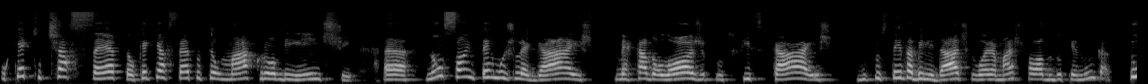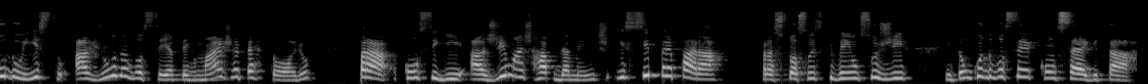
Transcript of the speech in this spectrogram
O que é que te afeta? O que é que afeta o teu macroambiente? É, não só em termos legais, mercadológicos, fiscais, de sustentabilidade, que agora é mais falado do que nunca, tudo isso ajuda você a ter mais repertório para conseguir agir mais rapidamente e se preparar para situações que venham surgir. Então, quando você consegue estar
